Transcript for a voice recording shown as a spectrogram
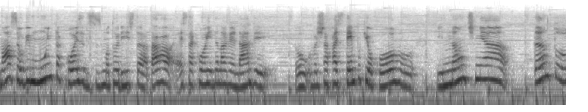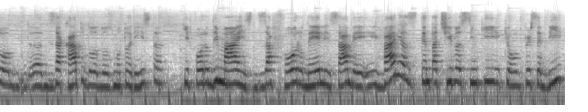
Nossa, eu ouvi muita coisa desses motoristas. Tava essa corrida, na verdade, eu, já faz tempo que eu corro e não tinha tanto eh, desacato do, dos motoristas que foram demais, desaforo deles, sabe? E várias tentativas assim que, que eu percebi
